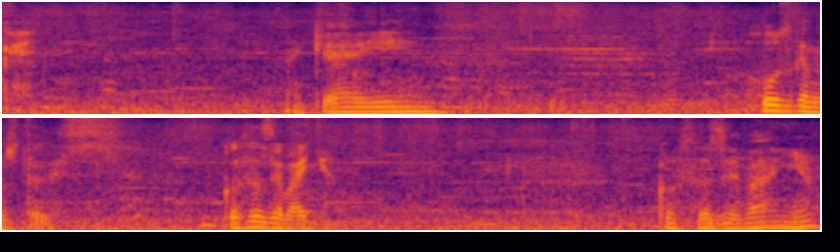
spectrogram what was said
que. Aquí hay. Juzguen ustedes. Cosas de baño. Cosas de baño.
